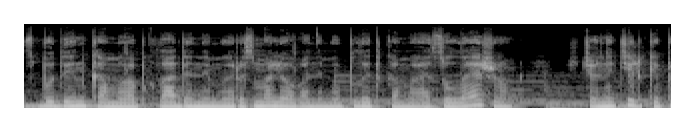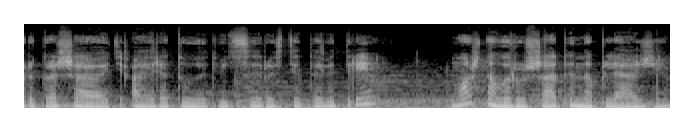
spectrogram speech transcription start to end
з будинками, обкладеними розмальованими плитками азулежу, що не тільки прикрашають, а й рятують від сирості та вітрів, можна вирушати на пляжі.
